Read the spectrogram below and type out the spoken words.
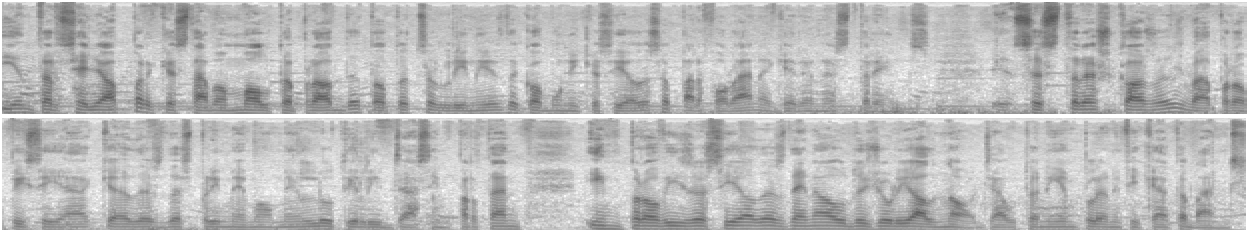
I en tercer lloc perquè estava molt a prop de totes les línies de comunicació de la part forana, que eren els trens. Les tres coses va propiciar que des del primer moment l'utilitzassin. Per tant, improvisació des de 9 de juliol, no, ja ho teníem planificat abans.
